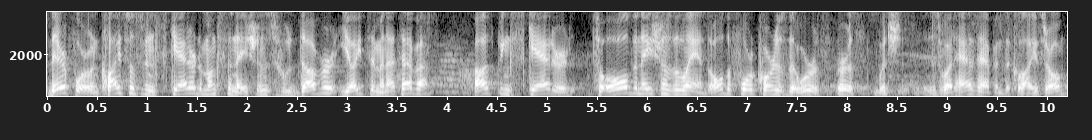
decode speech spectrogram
Therefore, when Klaisos has been scattered amongst the nations, who davar yoitzim and ateva, us being scattered to all the nations of the land, all the four corners of the earth, earth which is what has happened to Klal Yisrael,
